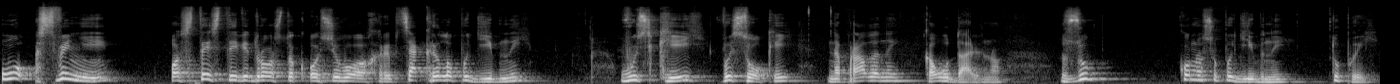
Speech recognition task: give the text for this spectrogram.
У свині остистий відросток осьового хребця крилоподібний, вузький, високий, направлений каудально. Зуб конусоподібний, тупий.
